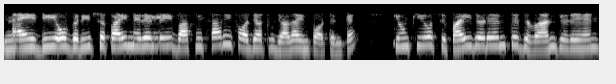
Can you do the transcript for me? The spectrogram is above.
ਨਹੀਂ ਜੀ, ਉਹ ਗਰੀਬ ਸਿਪਾਹੀ ਮੇਰੇ ਲਈ ਬਾਕੀ ਸਾਰੀ ਫੌਜਾਂ ਤੋਂ ਜ਼ਿਆਦਾ ਇੰਪੋਰਟੈਂਟ ਹੈ। ਕਿਉਂਕਿ ਉਹ ਸਿਪਾਹੀ ਜਿਹੜੇ ਹਨ ਤੇ ਜਵਾਨ ਜਿਹੜੇ ਹਨ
